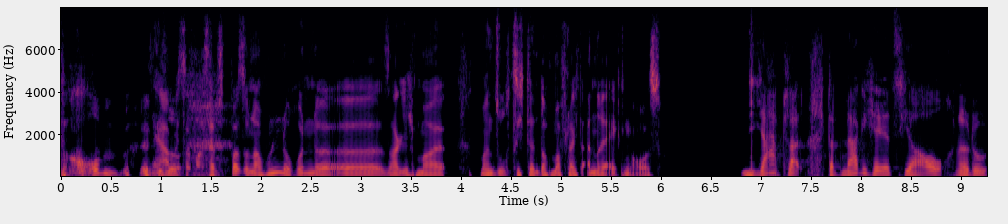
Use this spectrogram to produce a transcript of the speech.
Warum? Ja, aber ich sag mal, selbst bei so einer Hunderunde, äh, sage ich mal, man sucht sich dann doch mal vielleicht andere Ecken aus. Ja, klar, das merke ich ja jetzt hier auch. Ne? Du,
